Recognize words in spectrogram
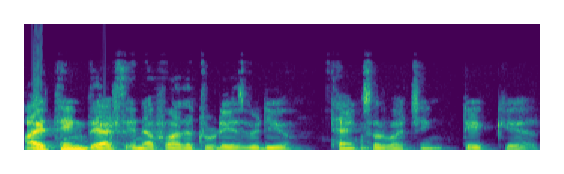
I think that's enough for the today's video. Thanks for watching. Take care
